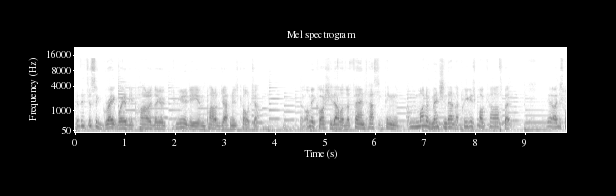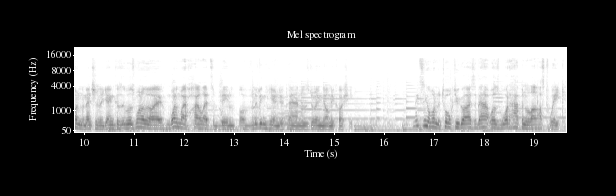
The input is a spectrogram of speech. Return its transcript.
It's just a great way to be part of the community and part of the Japanese culture. The omikoshi, that was a fantastic thing. I might have mentioned that in a previous podcast, but yeah, I just wanted to mention it again because it was one of my one of my highlights of being of living here in Japan was doing the omikoshi. Next thing I wanted to talk to you guys about was what happened last week.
